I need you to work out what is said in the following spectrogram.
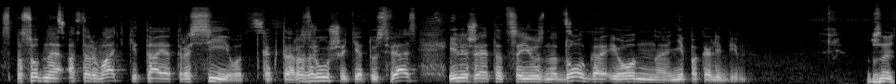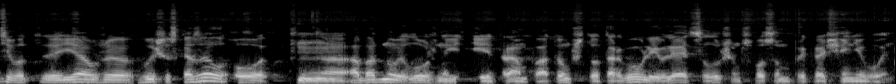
способная оторвать Китай от России, вот как-то разрушить эту связь, или же этот союз надолго, и он э, непоколебим? Знаете, вот э, я уже выше сказал о, м, об одной ложной идее Трампа, о том, что торговля является лучшим способом прекращения войн.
